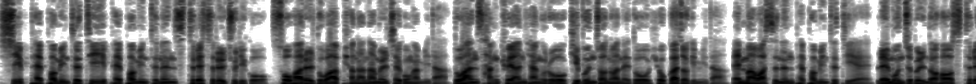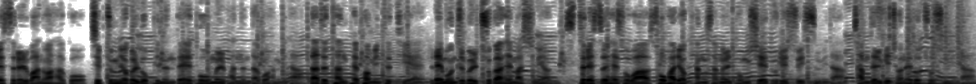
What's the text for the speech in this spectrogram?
10. 페퍼민트 티 페퍼민트는 스트레스를 줄이고 소화를 도와 편안함을 제공합니다. 또한 상쾌한 향으로 기분 전환에도 효과적입니다. 엠마 와스는 페퍼민트 티에 레몬즙을 넣어 스트레스를 완화하고 집중력을 높이는 데 도움을 받는다고 합니다. 따뜻한 페퍼민트 티에 레몬즙을 추가해 마시면 스트레스 해소와 소화력 향상을 동시에 누릴 수 있습니다. 잠들기 전에도 좋습니다.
